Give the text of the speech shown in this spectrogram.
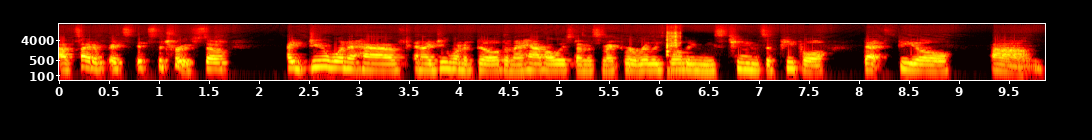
outside of it's it's the truth. So I do want to have and I do want to build, and I have always done this in my career, really building these teams of people that feel um,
